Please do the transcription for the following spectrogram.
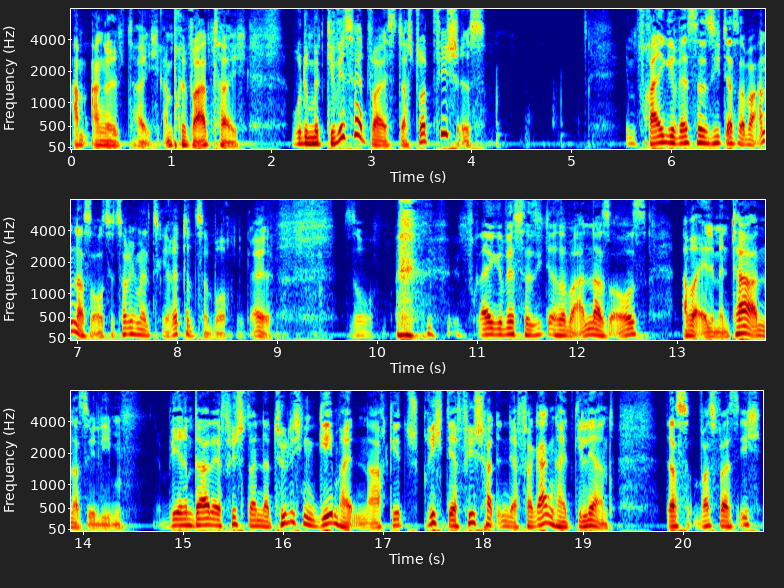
Am Angelteich, am Privatteich, wo du mit Gewissheit weißt, dass dort Fisch ist. Im Freigewässer sieht das aber anders aus. Jetzt habe ich meine Zigarette zerbrochen. Geil. So. Im Freigewässer sieht das aber anders aus, aber elementar anders, ihr Lieben. Während da der Fisch seinen natürlichen Gegebenheiten nachgeht, sprich der Fisch hat in der Vergangenheit gelernt, dass, was weiß ich,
